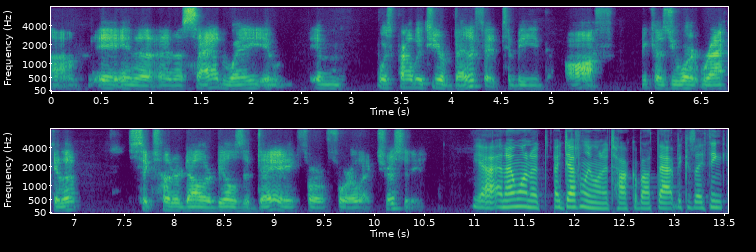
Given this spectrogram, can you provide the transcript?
Um, in a in a sad way, it, it was probably to your benefit to be off because you weren't racking up $600 bills a day for, for electricity. Yeah, and I want to I definitely want to talk about that because I think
